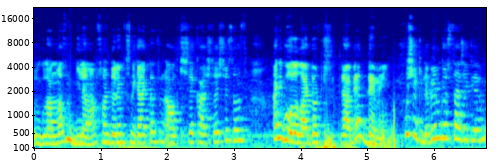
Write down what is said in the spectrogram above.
uygulanmaz mı bilemem. Sonra dönem içinde geldikten sonra 6 kişiyle karşılaşırsanız hani bu odalar 4 kişilik Rabia demeyin. Bu şekilde benim göstereceklerim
